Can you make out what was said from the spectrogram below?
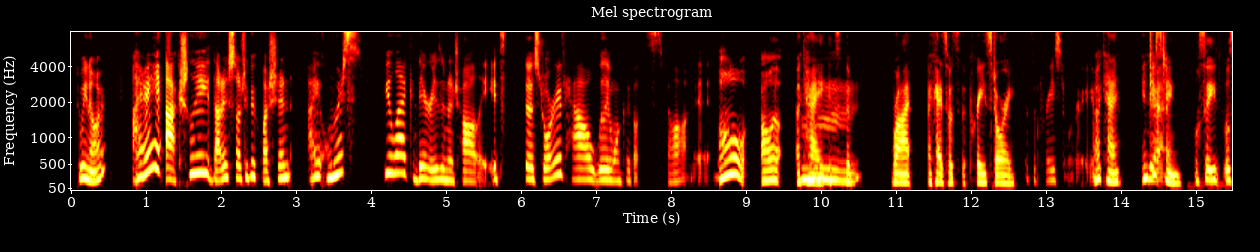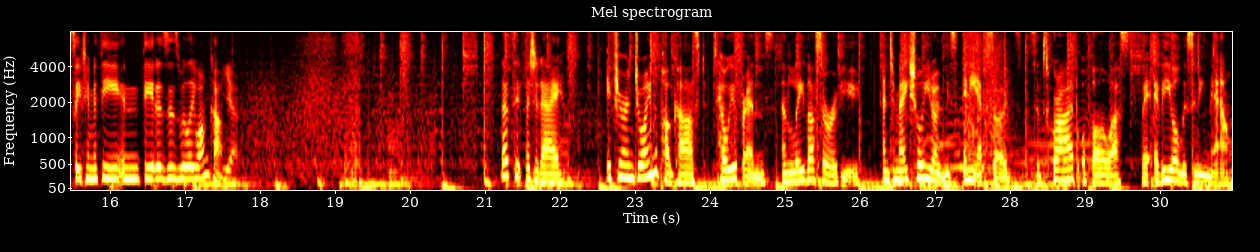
Do we know? I actually, that is such a good question. I almost feel like there isn't a Charlie. It's the story of how Willy Wonka got started. Oh, oh, okay. It's the Mm, right. Okay, so it's the pre-story. it's a pre-story. Okay, interesting. We'll see. We'll see Timothée in theaters as Willy Wonka. Yeah. That's it for today. If you're enjoying the podcast, tell your friends and leave us a review. And to make sure you don't miss any episodes, subscribe or follow us wherever you're listening now.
